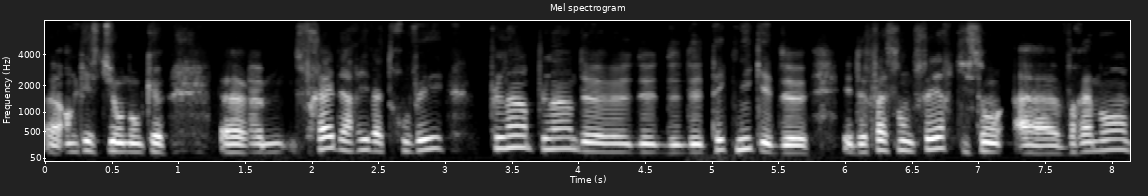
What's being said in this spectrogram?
euh, en question. Donc, euh, Fred arrive à trouver plein plein de, de, de- de techniques et de, et de façons de faire qui sont euh, vraiment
